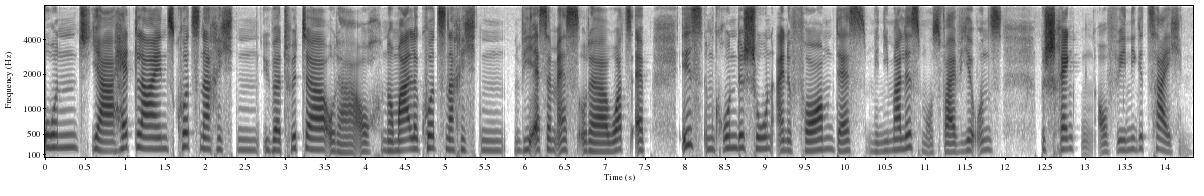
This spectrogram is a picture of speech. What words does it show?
und ja, Headlines, Kurznachrichten über Twitter oder auch normale Kurznachrichten wie SMS oder WhatsApp ist im Grunde schon eine Form des Minimalismus, weil wir uns beschränken auf wenige Zeichen.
